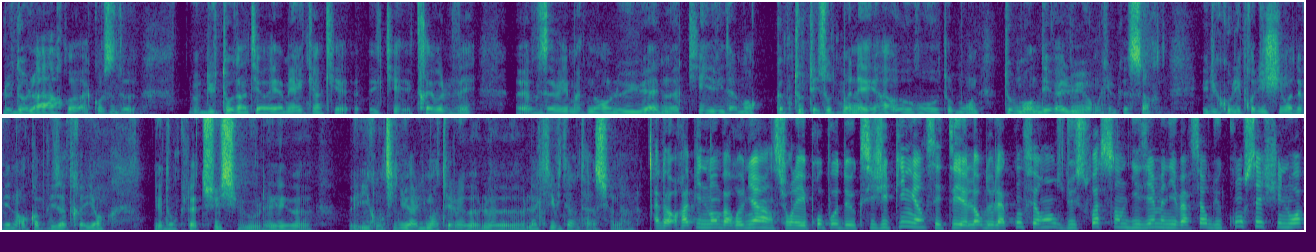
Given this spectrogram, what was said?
le dollar, euh, à cause de, du taux d'intérêt américain qui est, très relevé, euh, vous avez maintenant le yuan qui, évidemment, comme toutes les autres monnaies, hein, euro, tout le monde, tout le monde dévalue en quelque sorte. Et du coup, les produits chinois deviennent encore plus attrayants. Et donc là-dessus, si vous voulez, euh, il continue à alimenter l'activité internationale. Alors rapidement, on va revenir hein, sur les propos de Xi Jinping. Hein. C'était lors de la conférence du 70e anniversaire du Conseil chinois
